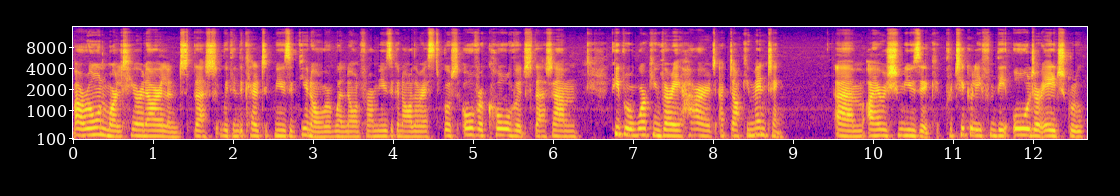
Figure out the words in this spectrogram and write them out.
our own world here in Ireland that within the Celtic music, you know, we're well known for our music and all the rest. But over COVID, that um, people were working very hard at documenting um, Irish music, particularly from the older age group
